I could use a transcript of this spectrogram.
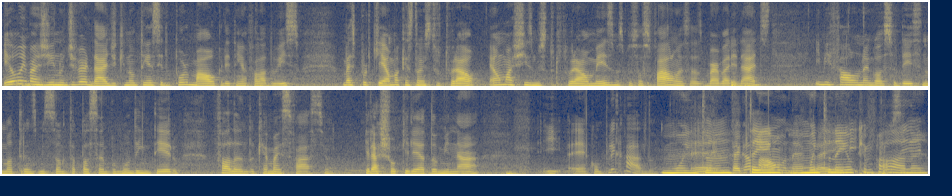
Eu imagino de verdade que não tenha sido por mal que ele tenha falado isso, mas porque é uma questão estrutural, é um machismo estrutural mesmo, as pessoas falam essas barbaridades. E me fala um negócio desse numa transmissão que tá passando pro mundo inteiro, falando que é mais fácil. Ele achou que ele ia dominar. E é complicado. Muito, É, não pega tem mal, né, muito nem ele, o que falar, né?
